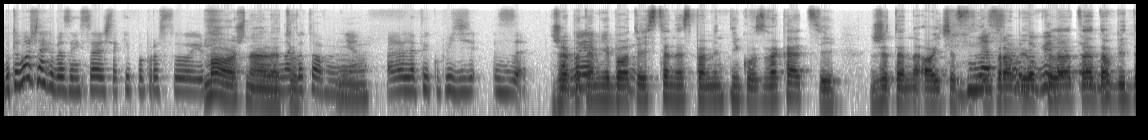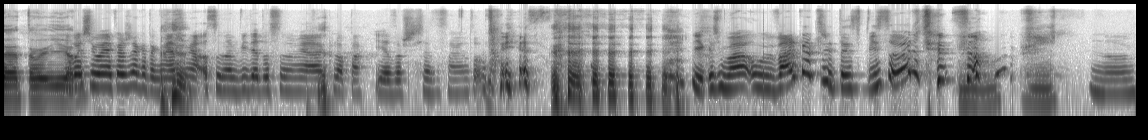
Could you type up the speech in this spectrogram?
Bo to można chyba zainstalować taki po prostu już Można, ale na to... gotowym, nie? mm. Ale lepiej kupić z. Że A my- potem nie było tej sceny z pamiętników z wakacji, że ten ojciec Nasrał zrobił bidetu. klotę do bidetu i No on... właśnie moja koleżanka tak miała, że miała osobną bidet, osobną miała klopa. I ja zawsze się zastanawiam, co to jest. Jakaś mała umywalka, czy to jest pisor, czy co? Mm, mm. No.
